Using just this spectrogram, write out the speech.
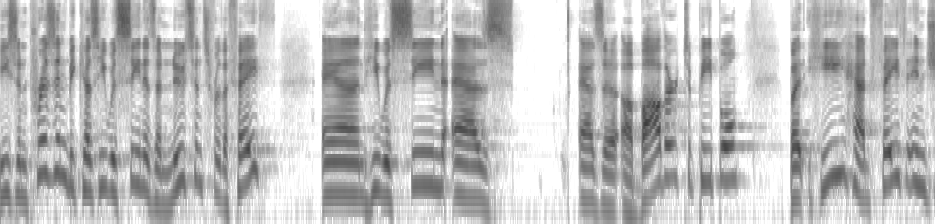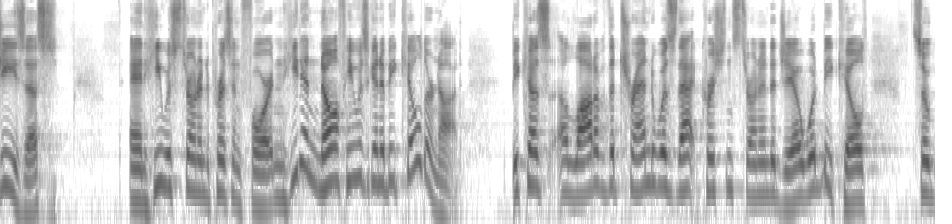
He's in prison because he was seen as a nuisance for the faith, and he was seen as, as a, a bother to people, but he had faith in Jesus, and he was thrown into prison for it, and he didn't know if he was going to be killed or not because a lot of the trend was that Christians thrown into jail would be killed. So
